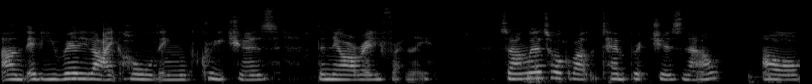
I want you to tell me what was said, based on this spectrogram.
and if you really like holding creatures then they are really friendly. So I'm going to talk about the temperatures now of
